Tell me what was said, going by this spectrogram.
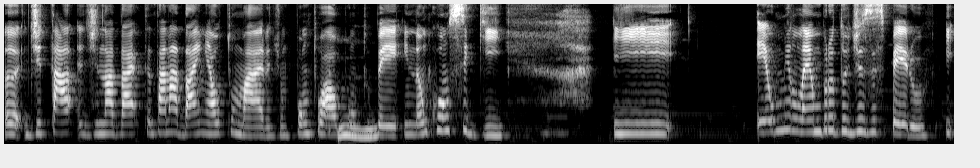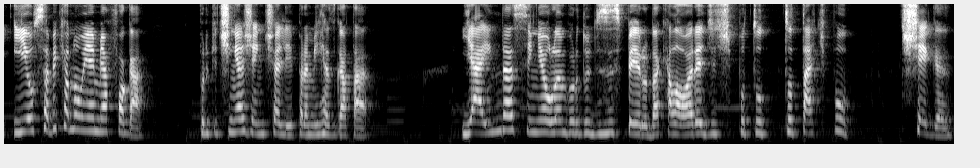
ah, de, tá, de nadar, tentar nadar em alto mar, de um ponto A ao ponto Uhum. B, e não consegui. E eu me lembro do desespero. E, e eu sabia que eu não ia me afogar, porque tinha gente ali pra me resgatar. E ainda assim eu lembro do desespero, daquela hora de tipo, tu, tu tá tipo, chega.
